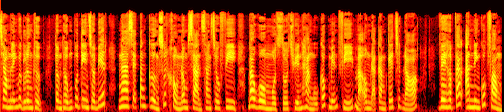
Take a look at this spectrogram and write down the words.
Trong lĩnh vực lương thực, Tổng thống Putin cho biết Nga sẽ tăng cường xuất khẩu nông sản sang châu Phi, bao gồm một số chuyến hàng ngũ cốc miễn phí mà ông đã cam kết trước đó. Về hợp tác an ninh quốc phòng,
